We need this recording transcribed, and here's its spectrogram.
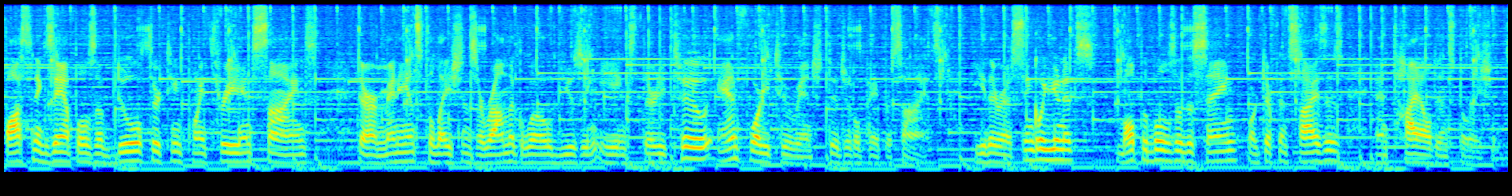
Boston examples of dual 13.3 inch signs, there are many installations around the globe using e-ink's 32 and 42 inch digital paper signs, either as single units, multiples of the same or different sizes, and tiled installations.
